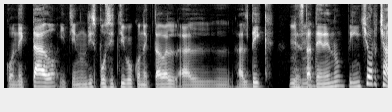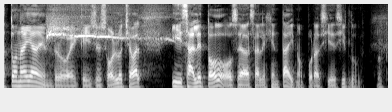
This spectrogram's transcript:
conectado y tiene un dispositivo conectado al, al, al dick. Está teniendo un pinche horchatón ahí adentro, güey, que dice solo, chaval. Y sale todo, o sea, sale hentai, ¿no? Por así decirlo. güey. Ok.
